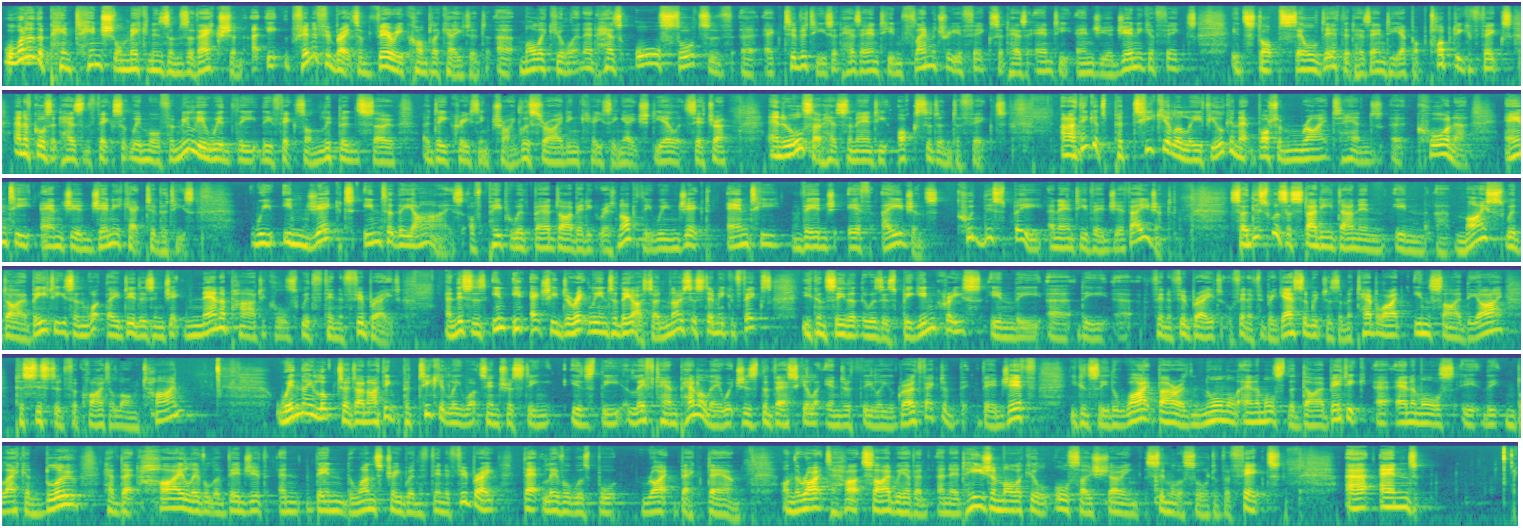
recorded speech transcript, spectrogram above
Well, what are the potential mechanisms of action? Uh, Fenofibrate's a very complicated uh, molecule and it has all sorts of uh, activities. It has anti inflammatory effects, it has anti angiogenic effects, it stops cell death, it has anti apoptotic effects, and of course, it has the effects that we're more familiar with the, the effects on lipids, so a decreasing triglyceride, increasing HDL, etc. And it also has some antioxidant effects. And I think it's particularly, if you look in that bottom right hand uh, corner, anti angiogenic activities. We inject into the eyes of people with bad diabetic retinopathy, we inject anti VEGF agents. Could this be an anti VEGF agent? So, this was a study done in, in uh, mice with diabetes, and what they did is inject nanoparticles with fenofibrate and this is in, in actually directly into the eye. So no systemic effects. You can see that there was this big increase in the, uh, the uh, fenofibrate or fenofibric acid, which is a metabolite inside the eye, persisted for quite a long time. When they looked at, and I think particularly what's interesting is the left hand panel there, which is the vascular endothelial growth factor, VEGF. You can see the white bar are the normal animals, the diabetic uh, animals, the black and blue, have that high level of VEGF, and then the ones treated with the fenofibrate, that level was brought right back down. On the right side, we have an, an adhesion molecule also showing similar sort of effects. Uh, and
